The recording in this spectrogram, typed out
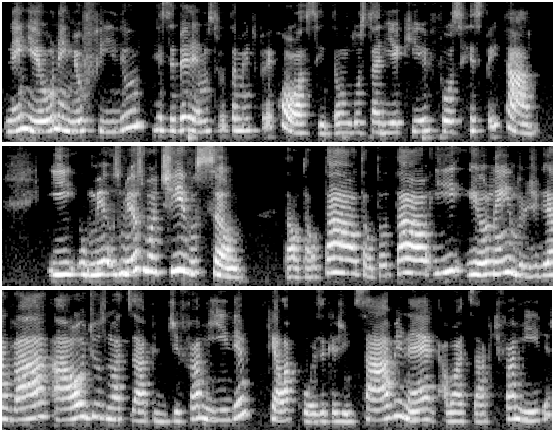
nem eu nem meu filho receberemos tratamento precoce, então gostaria que fosse respeitado. E meu, os meus motivos são tal, tal, tal, tal, tal, tal, e eu lembro de gravar áudios no WhatsApp de família, aquela coisa que a gente sabe, né, o WhatsApp de família,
